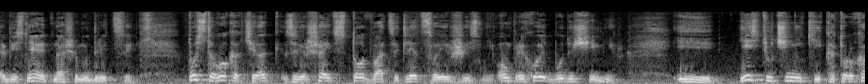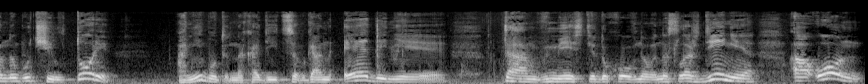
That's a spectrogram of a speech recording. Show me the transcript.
объясняют наши мудрецы. После того, как человек завершает 120 лет своей жизни, он приходит в будущий мир. И есть ученики, которых он обучил Торе, они будут находиться в Ган-Эдене, там в месте духовного наслаждения, а он,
